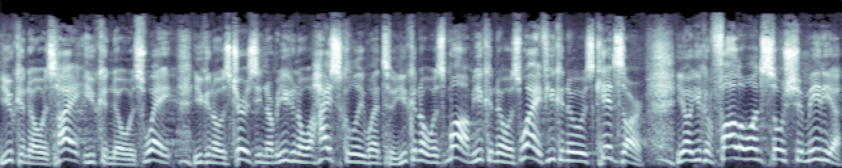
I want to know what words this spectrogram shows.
You can know his height, you can know his weight, you can know his jersey number, you can know what high school he went to, you can know his mom, you can know his wife, you can know who his kids are. You know, you can follow on social media.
